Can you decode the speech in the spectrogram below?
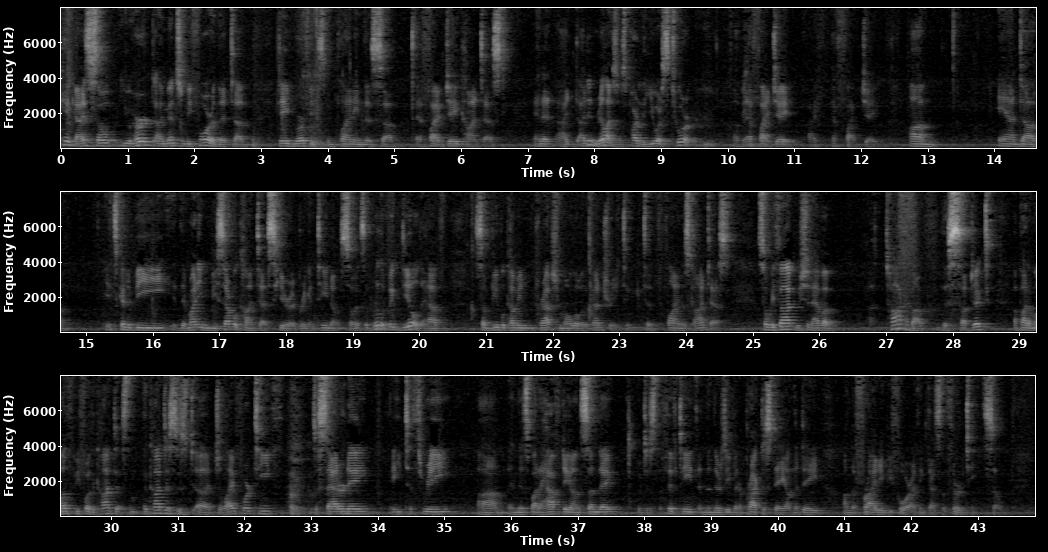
Okay, guys, so you heard, I mentioned before that um, Dave Murphy's been planning this um, F5J contest, and it, I, I didn't realize it was part of the US tour of F5J, F5J. Um, and um, it's going to be, there might even be several contests here at Brigantino, so it's a really big deal to have some people coming perhaps from all over the country to, to fly in this contest. So we thought we should have a, a talk about this subject about a month before the contest. The, the contest is uh, July 14th. It's a Saturday, 8 to 3, um, and it's about a half day on Sunday, which is the 15th, and then there's even a practice day on the day on the Friday before. I think that's the 13th. So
